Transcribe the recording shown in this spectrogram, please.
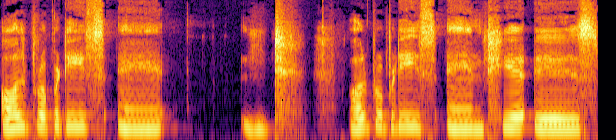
all properties and all properties and here is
